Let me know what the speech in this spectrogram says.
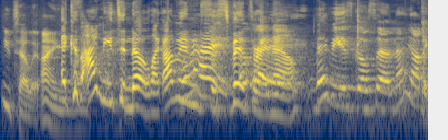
You tell it. I ain't. Because I need to know. Like, I'm in Right, suspense right now. Maybe it's gonna sound now y'all done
